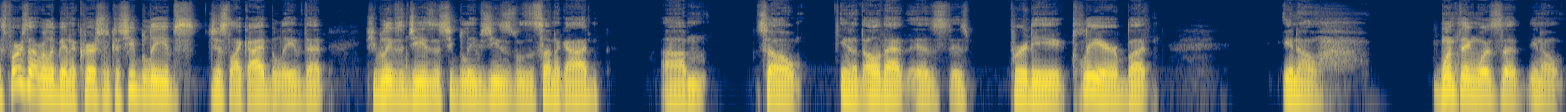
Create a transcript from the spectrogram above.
as far as not really being a Christian, because she believes just like I believe that she believes in Jesus. She believes Jesus was the Son of God. Um, so you know all that is is pretty clear. But you know, one thing was that you know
